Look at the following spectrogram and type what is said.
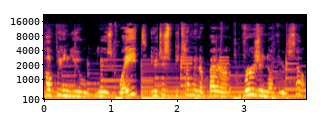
helping you lose weight. You're just becoming a better version of yourself.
